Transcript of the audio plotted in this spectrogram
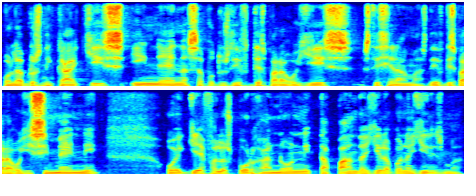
Ο Λάμπρος Νικάκης είναι ένας από τους διευθυντές παραγωγής στη σειρά μας. Διευθυντής παραγωγής σημαίνει ο εγκέφαλος που οργανώνει τα πάντα γύρω από ένα γύρισμα.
